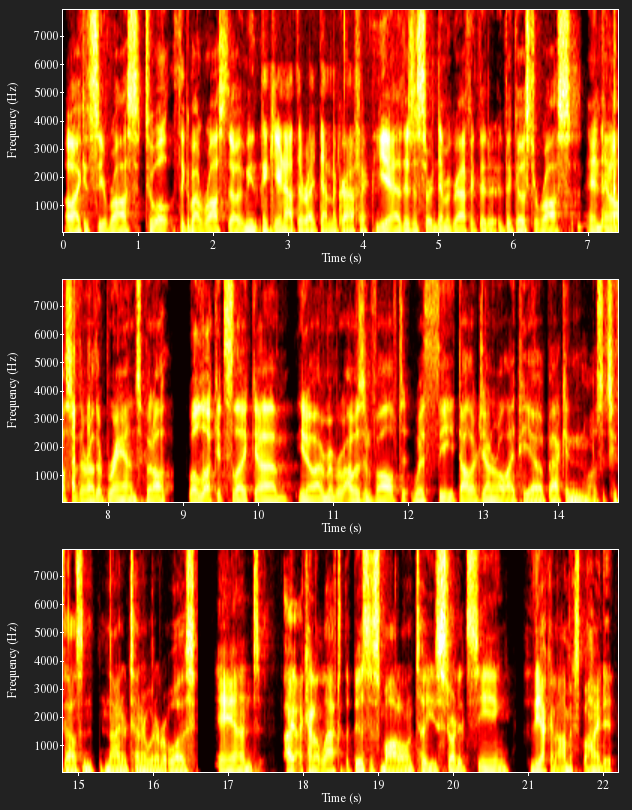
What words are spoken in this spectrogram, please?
Oh, I could see Ross. Too well, think about Ross though. I mean, I think you're not the right demographic. Yeah, there's a certain demographic that that goes to Ross, and and also there are other brands. But all, well, look, it's like um, you know, I remember I was involved with the Dollar General IPO back in what was it, 2009 or 10 or whatever it was, and I, I kind of laughed at the business model until you started seeing the economics behind it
